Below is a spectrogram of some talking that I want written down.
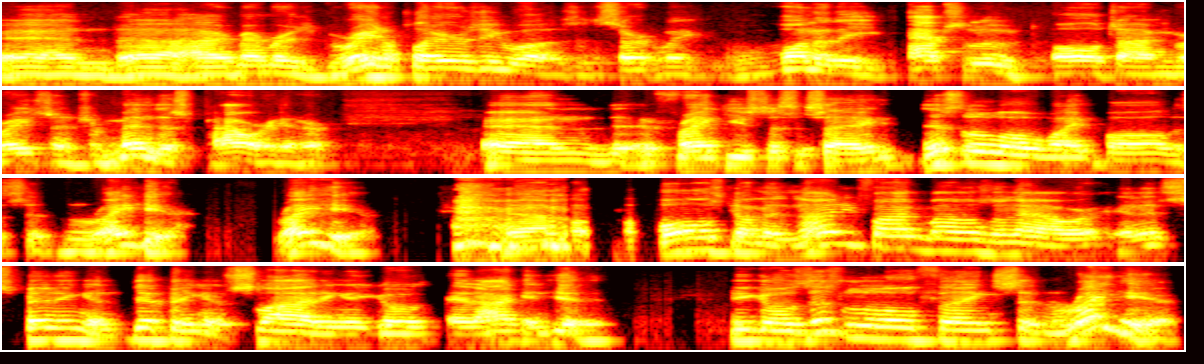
And uh, I remember as great a player as he was, and certainly one of the absolute all-time greats and a tremendous power hitter. And Frank used to say, "This little old white ball is sitting right here, right here." Now, a ball's coming 95 miles an hour and it's spinning and dipping and sliding. And he goes, and I can hit it. He goes, this little old thing sitting right here,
